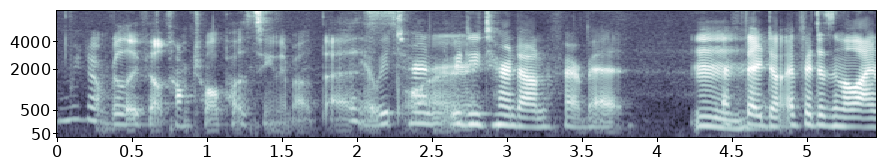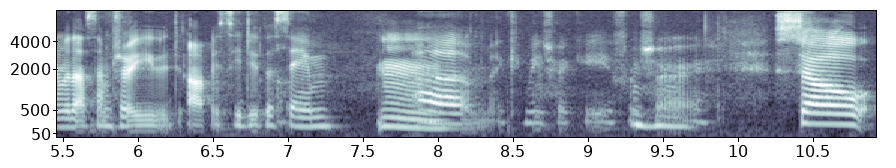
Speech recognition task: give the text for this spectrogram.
we don't really feel comfortable posting about this. Yeah, we turn or- we do turn down a fair bit. If they don't, if it doesn't align with us, I'm sure you obviously do the same. Um, it can be tricky for sure. So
